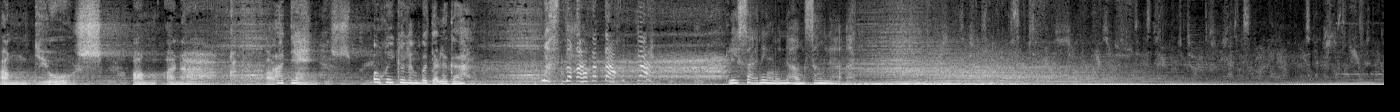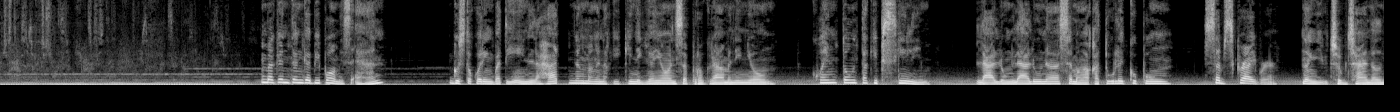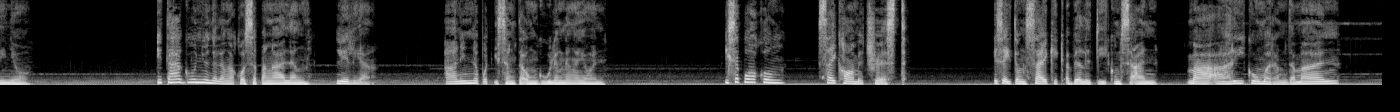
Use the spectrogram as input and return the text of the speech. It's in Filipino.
Ang Diyos, ang anak, at Ate, ang Espiritu. okay ka lang ba talaga? Mas nakakatakot ka! Lisanin mo na ang sanglaan. Magandang gabi po, Miss Anne. Gusto ko ring batiin lahat ng mga nakikinig ngayon sa programa ninyong Kwentong Takip Silim, lalong-lalo na sa mga katulad ko pong subscriber ng YouTube channel ninyo. Itago nyo na lang ako sa pangalang Lilia. Anim na isang taong gulang na ngayon. Isa po akong psychometrist. Isa itong psychic ability kung saan maaari kong maramdaman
